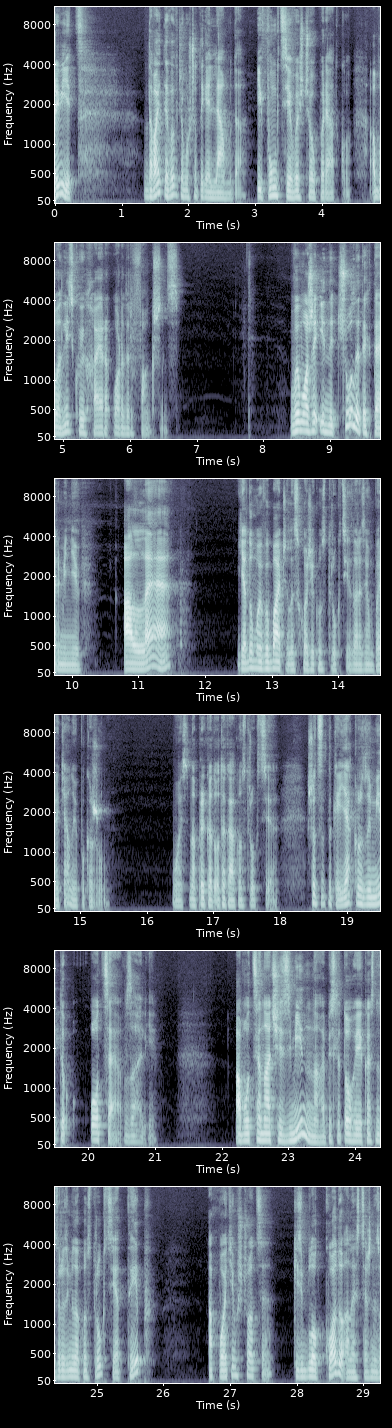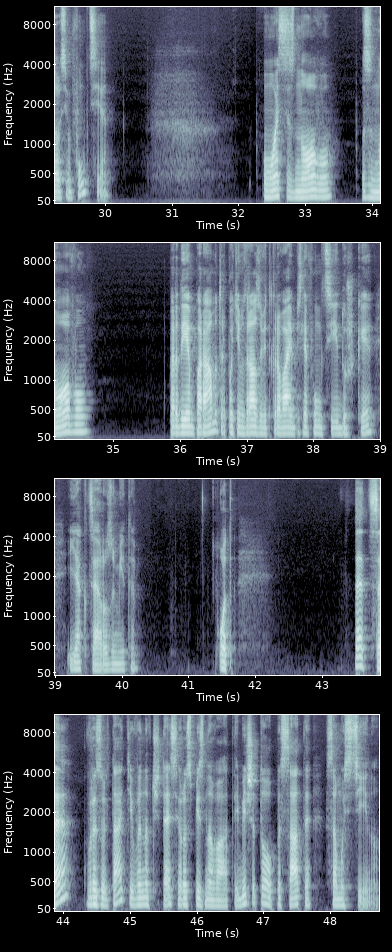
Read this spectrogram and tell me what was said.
Привіт! Давайте вивчимо, що таке лямбда і функції вищого порядку, або англійською Higher Order Functions. Ви, може, і не чули тих термінів, але я думаю, ви бачили схожі конструкції. Зараз я вам перетягну і покажу. Ось, наприклад, отака конструкція. Що це таке? Як розуміти оце взагалі? Або це наче змінна, а після того якась незрозуміла конструкція, тип, а потім що це? Якийсь блок коду, але це ж не зовсім функція. Ось знову, знову. Передаємо параметр, потім зразу відкриваємо після функції дужки. І як це розуміти? От все це в результаті ви навчитеся розпізнавати і більше того, писати самостійно.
